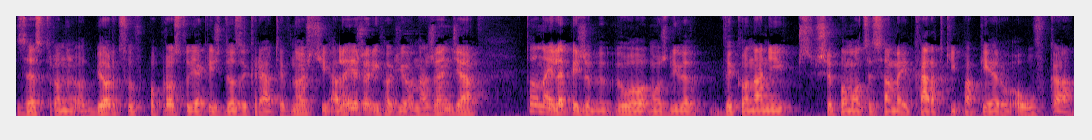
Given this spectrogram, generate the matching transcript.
ze strony odbiorców, po prostu jakieś dozy kreatywności, ale jeżeli chodzi o narzędzia, to najlepiej, żeby było możliwe wykonanie przy, pomocy samej kartki, papieru, ołówka,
